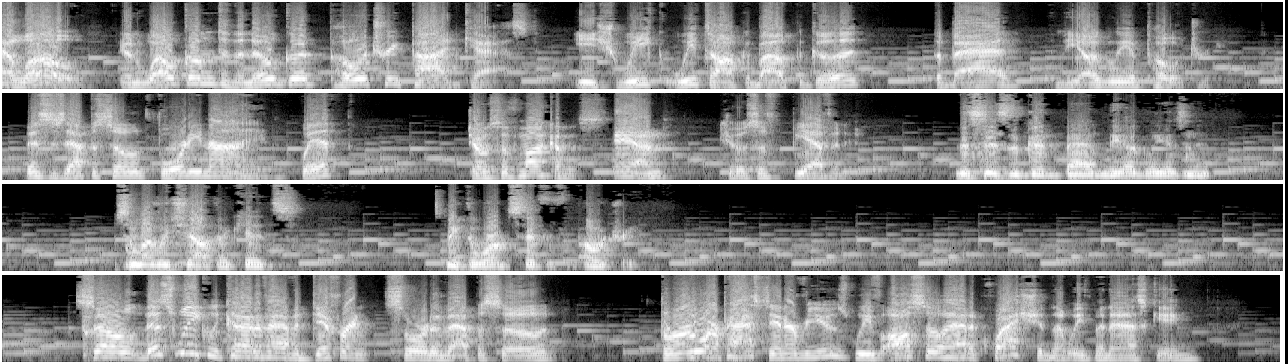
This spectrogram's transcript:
Hello, and welcome to the No Good Poetry Podcast. Each week, we talk about the good, the bad, and the ugly of poetry. This is episode 49 with Joseph Makos and Joseph Bienvenu. This is the good, bad, and the ugly, isn't it? Some ugly shit out there, kids. Let's make the world safer for poetry. So, this week we kind of have a different sort of episode. Through our past interviews, we've also had a question that we've been asking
